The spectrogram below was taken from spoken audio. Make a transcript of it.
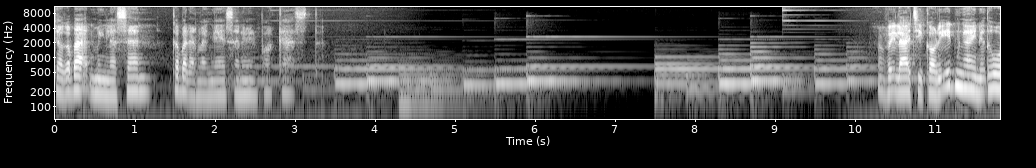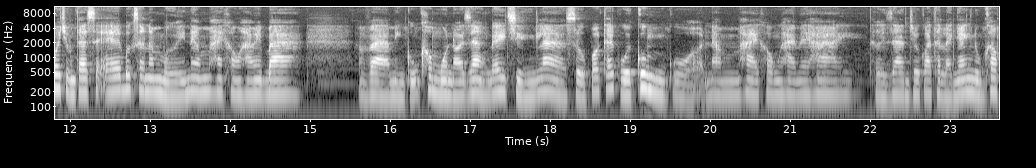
Chào các bạn, mình là San. Các bạn đang lắng nghe San Nguyên Podcast. Vậy là chỉ còn ít ngày nữa thôi chúng ta sẽ bước sang năm mới năm 2023 và mình cũng không muốn nói rằng đây chính là số podcast cuối cùng của năm 2022. Thời gian trôi qua thật là nhanh đúng không?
